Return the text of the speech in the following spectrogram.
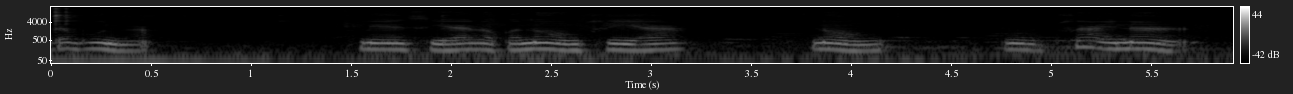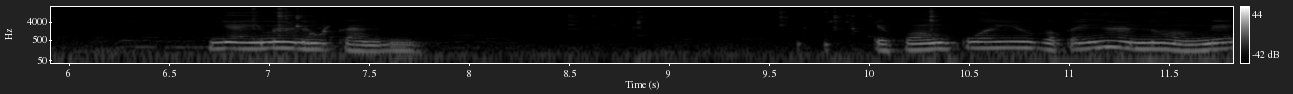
แตะพุ่นอะแม่เสียแล้วก็น้องเสียน้องลูกไส้หน้าใหญ่มากน้ำกันเจ้าของป่วยอยู่กับไปงานน้องเด้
